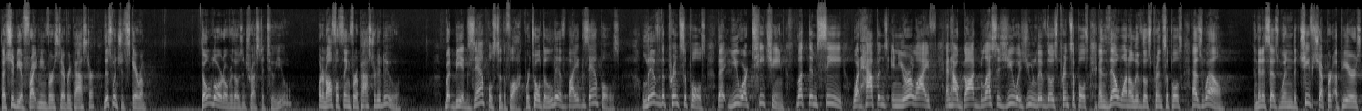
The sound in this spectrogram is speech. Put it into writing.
That should be a frightening verse to every pastor. This one should scare them. Don't lord over those entrusted to you. What an awful thing for a pastor to do but be examples to the flock. We're told to live by examples. Live the principles that you are teaching. Let them see what happens in your life and how God blesses you as you live those principles, and they'll want to live those principles as well. And then it says, When the chief shepherd appears,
